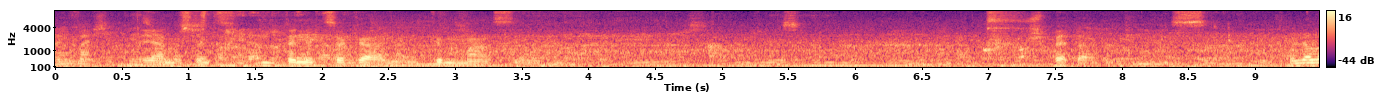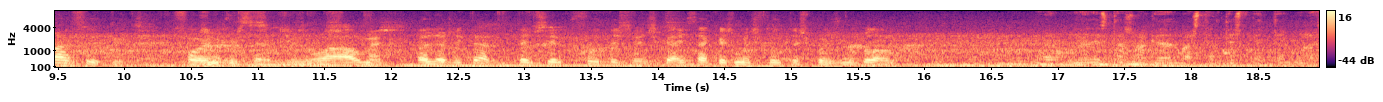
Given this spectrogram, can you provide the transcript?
el bicho, ¿eh? É, mas tem que, tenho que sacar, mano. Que massa. Espetáculo. Olha lá a footage. Foreign Perception. Uau, man. Olha, Ricardo, tens sempre footage. Vens cá e sacas umas footage, pões no blog. Una de estas va a quedar bastante espectacular.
